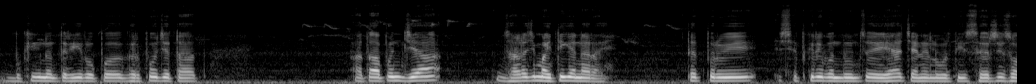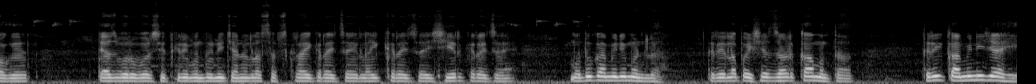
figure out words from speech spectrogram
बुकिंगनंतर ही रोपं घरपोच येतात. आता आपण ज्या झाडाची माहिती घेणार आहे तत्पूर्वी शेतकरी बंधूंचं ह्या चॅनलवरती सहर्ष स्वागत. त्याचबरोबर शेतकरी बंधूंनी चॅनलला सबस्क्राईब करायचं आहे लाईक करायचं आहे शेअर करायचं आहे. मधुकामिनी म्हटलं तर याला पैशाचं झाड का म्हणतात? तरी कामिनी जी आहे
